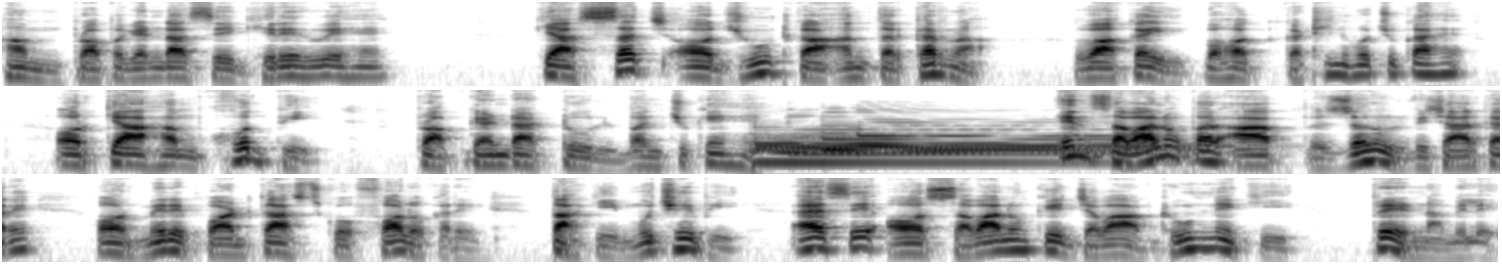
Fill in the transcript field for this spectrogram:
हम प्रोपेगेंडा से घिरे हुए हैं? क्या सच और झूठ का अंतर करना वाकई बहुत कठिन हो चुका है और क्या हम खुद भी प्रोपगेंडा टूल बन चुके हैं? इन सवालों पर आप ज़रूर विचार करें और मेरे पॉडकास्ट को फॉलो करें ताकि मुझे भी ऐसे और सवालों के जवाब ढूँढने की प्रेरणा मिले।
